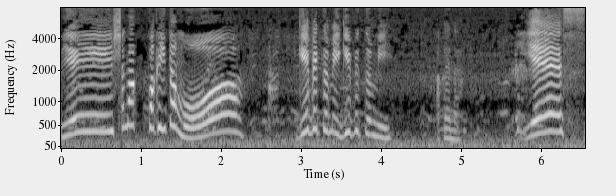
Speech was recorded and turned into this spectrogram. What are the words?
Yay! Anak, pakita mo! Give it to me, give it to me. Akin na. Yes!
